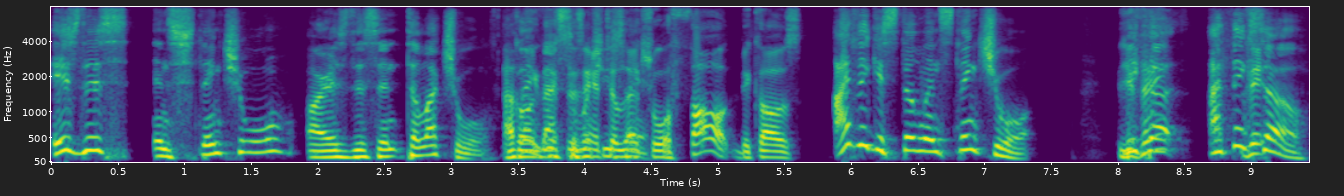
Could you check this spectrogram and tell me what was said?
Is this instinctual or is this intellectual? I Going think back this to is intellectual thought because I think it's still instinctual because think I think that- so.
